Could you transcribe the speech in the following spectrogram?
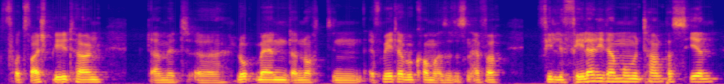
vor zwei Spieltagen, damit äh, Lookman dann noch den Elfmeter bekommen. Also das sind einfach viele Fehler, die da momentan passieren.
